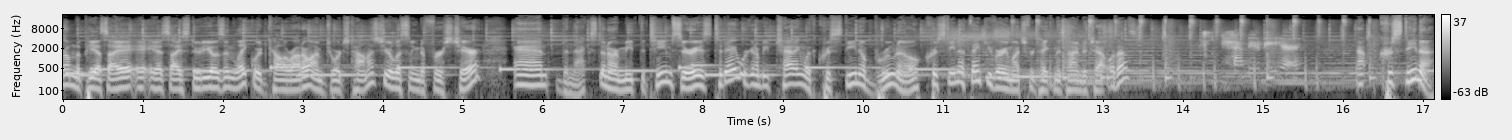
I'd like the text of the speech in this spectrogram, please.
From the PSIA ASI studios in Lakewood, Colorado, I'm George Thomas. You're listening to First Chair. And the next in our Meet the Team series, today we're going to be chatting with Christina Bruno. Christina, thank you very much for taking the time to chat with us. Happy to be here. Now, Christina,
